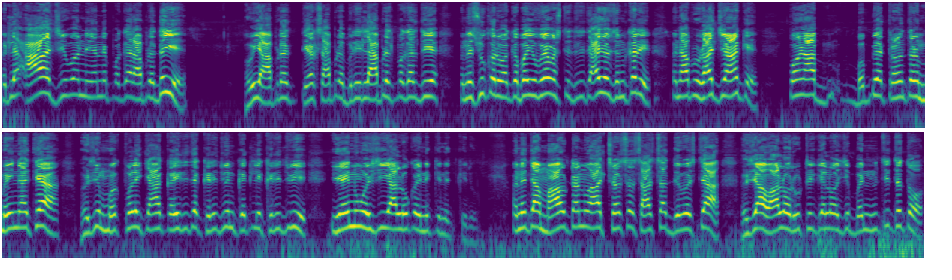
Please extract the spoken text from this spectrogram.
એટલે આ જીવન એને પગાર આપણે દઈએ. હવે આપણે ટેક્સ આપણે ભરી એટલે આપણે જ પગાર દઈએ અને શું કરવા કે ભાઈ વ્યવસ્થિત રીતે આયોજન કરી અને આપણું રાજ્ય આંકે. પણ આ બબ્બે ત્રણ ત્રણ મહિના થયા, હજી મગફળી ક્યાં કઈ રીતે ખરીદવી ને કેટલી ખરીદવી, એનું હજી આ લોકોએ નક્કી નથી કર્યું. અને જ્યાં માવઠાનું આ છ છ સાત સાત દિવસ ત્યાં હજી આ વાલો રૂઠી ગયેલો હજી બંધ નથી થતો,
